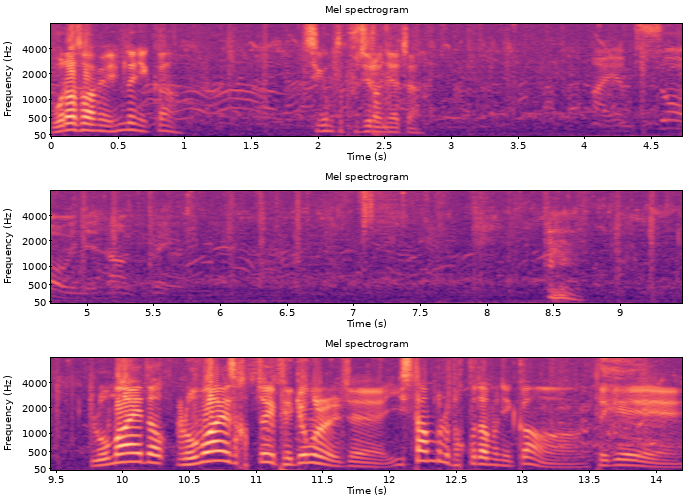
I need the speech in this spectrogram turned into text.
몰아서 하면 힘드니까 지금부터 부지런히 하자. 로마에다 로마에서 갑자기 배경을 이제 이스탄불로 바꾸다 보니까 되게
